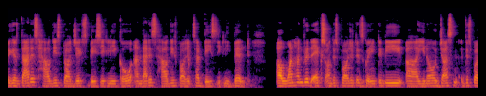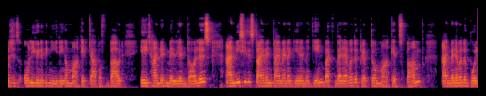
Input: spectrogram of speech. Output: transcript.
because that is how these projects basically go and that is how these projects are basically built. A 100x on this project is going to be uh, you know just this project is only going to be needing a market cap of about 800 million dollars. And we see this time and time and again and again but whenever the crypto markets pump and whenever the bull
